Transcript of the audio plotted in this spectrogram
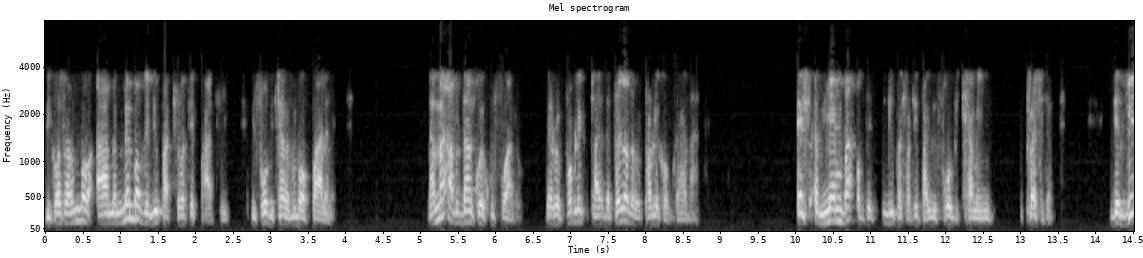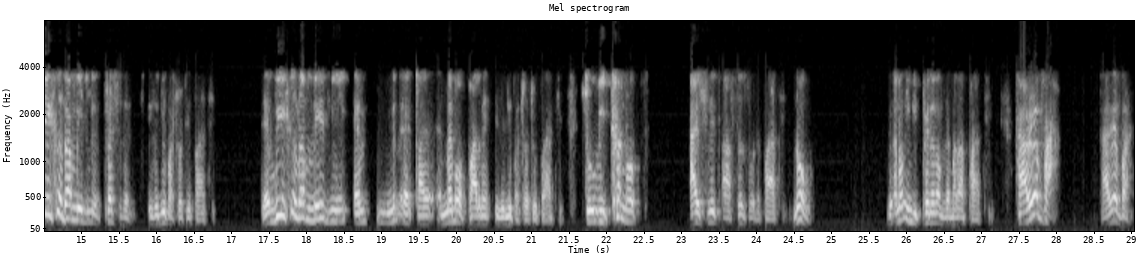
because I'm, not, I'm a member of the New Patriotic Party before becoming a member of parliament. Nana Addo Dankwa Akufo-Addo, the Republic, the President of the Republic of Ghana, is a member of the New Patriotic Party before becoming president. The vehicle that made me president is the New Patriotic Party. The vehicle that made me a, eh, a member of parliament is the New Patriotic Party. So we cannot isolate ourselves from the party. No. We are not independent of the mother party. However, however,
